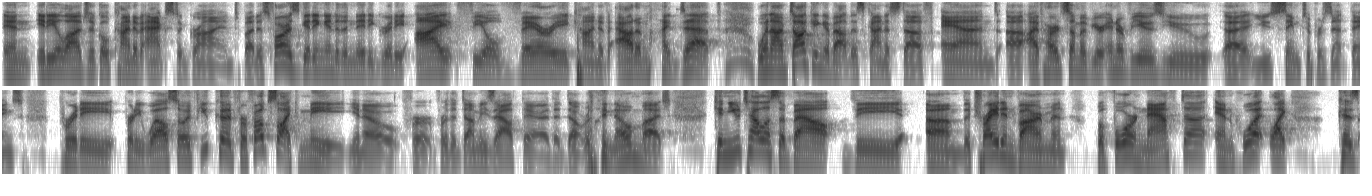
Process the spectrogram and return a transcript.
an ideological kind of axe to grind. But as far as getting into the nitty gritty, I feel very kind of out of my depth when I'm talking about this kind of stuff. And uh, I've heard some of your interviews. You, uh, you seem to present things pretty pretty well. So if you could, for folks like me, you know, for for the dummies out there that don't really know much, can you tell us about the um, the trade environment before NAFTA and what like because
